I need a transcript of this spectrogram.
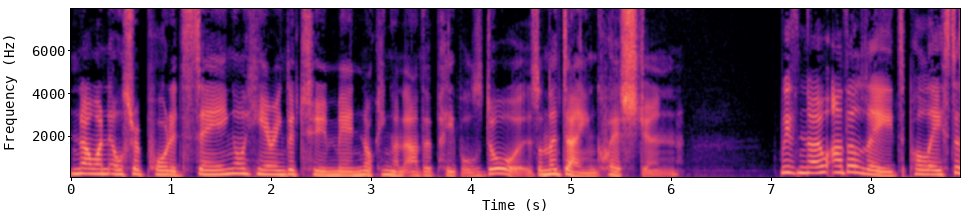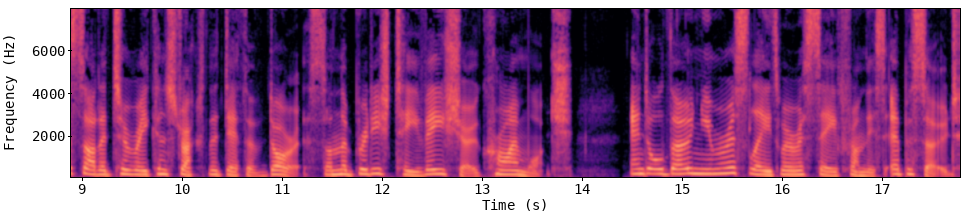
No one else reported seeing or hearing the two men knocking on other people's doors on the day in question. With no other leads, police decided to reconstruct the death of Doris on the British TV show Crime Watch. And although numerous leads were received from this episode,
